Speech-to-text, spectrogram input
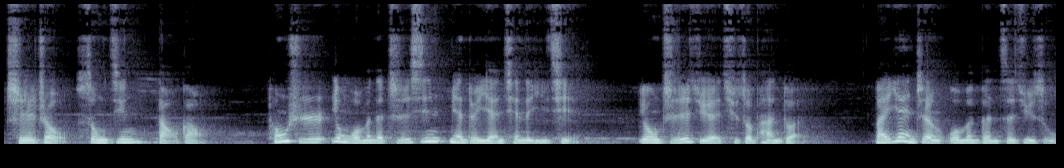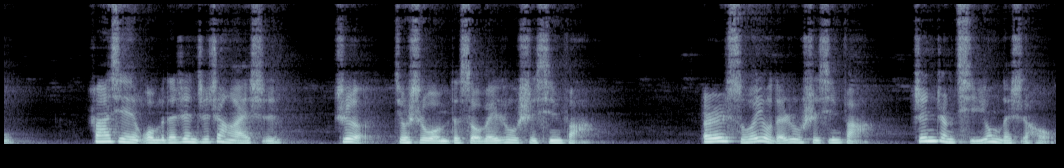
持咒、诵经、祷告，同时用我们的直心面对眼前的一切，用直觉去做判断，来验证我们本自具足。发现我们的认知障碍时，这就是我们的所谓入世心法。而所有的入世心法真正启用的时候，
